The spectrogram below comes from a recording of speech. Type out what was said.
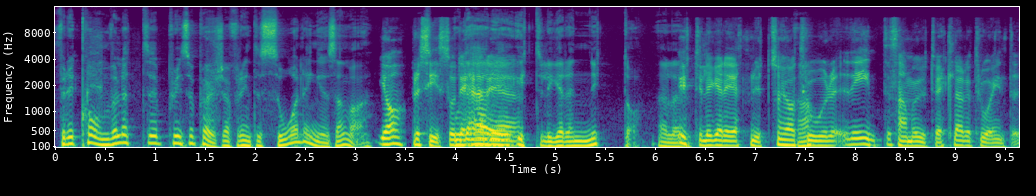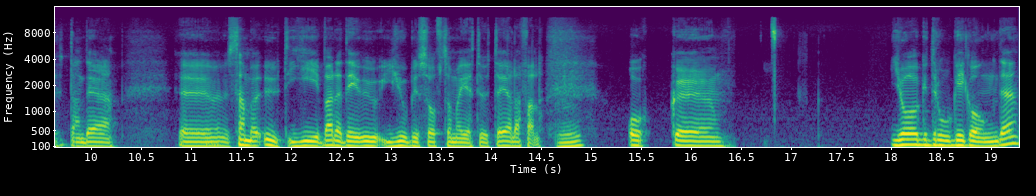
För det kom väl ett eh, Prince of Persia för inte så länge sedan va? Ja, precis. Och, Och, det, här är, ytterligare nytt då? Eller? Ytterligare ett nytt som jag Ja. tror, det är inte samma utvecklare tror jag inte, utan det är eh, samma utgivare, det är Ubisoft som har gett ut det i alla fall. Mm. Och eh, jag drog igång det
